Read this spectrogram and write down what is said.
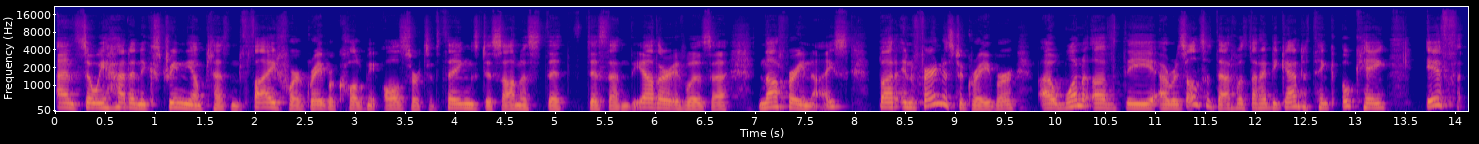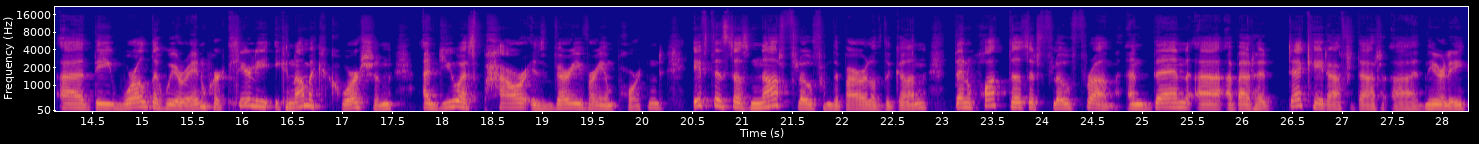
And so we had an extremely unpleasant fight where Graeber called me all sorts of things, dishonest, that this, that, and the other. It was uh, not very nice. But in fairness to Graeber, uh, one of the uh, results of that was that I began to think, okay, if uh, the world that we're in, where clearly economic coercion and US power is very, very important, if this does not flow from the barrel of the gun, then what does it flow from? And then uh, about a decade after that, uh, nearly,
